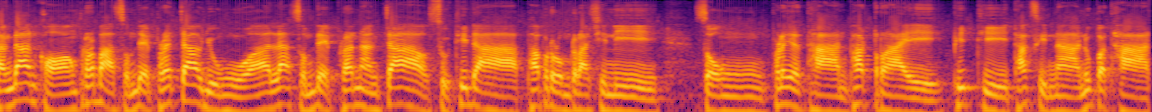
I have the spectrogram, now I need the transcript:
ทางด้านของพระบาทสมเด็จพระเจ้าอยู่หัว และสมเด็จพระนางเจ้า สุธิดา พระบรมราชินี ทรงพระราชทานผ้าไตร พิธีทักษิณานุปทาน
